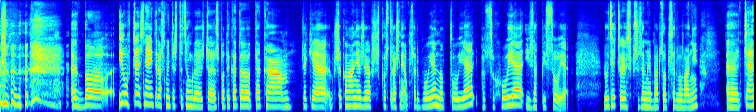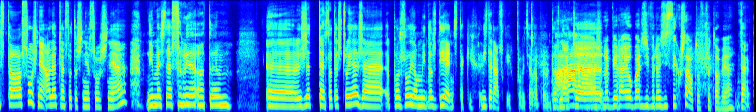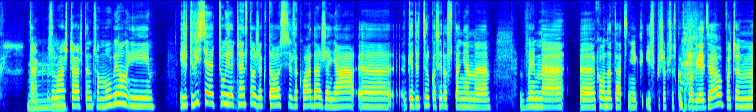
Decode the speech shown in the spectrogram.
E, Bo i ówcześnie, i teraz mnie też to ciągle jeszcze spotyka, to taka, takie przekonanie, że ja wszystko strasznie obserwuję, notuję, podsłuchuję i zapisuję. Ludzie czują się przeze mnie bardzo obserwowani. E, Często słusznie, ale często też niesłusznie. I myślę sobie o tym, e, że często też czuję, że pozują mi do zdjęć takich literackich, powiedziałabym. To znaczy, A, że nabierają bardziej wyrazistych kształtów przy tobie. tak, tak. Mm. Zwłaszcza w tym, co mówią i, i rzeczywiście czuję często, że ktoś zakłada, że ja, e, kiedy tylko się rozstaniemy, wyjmę e, kołonotatnik i spiszę wszystko, co powiedział, po czym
